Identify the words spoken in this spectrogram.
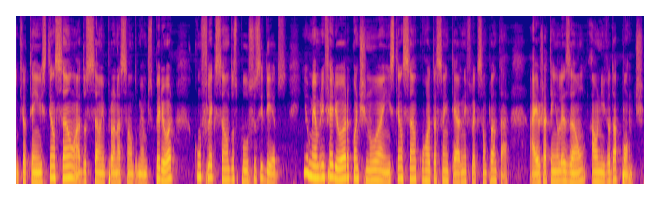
em que eu tenho extensão, adução e pronação do membro superior, com flexão dos pulsos e dedos. E o membro inferior continua em extensão, com rotação interna e flexão plantar. Aí eu já tenho lesão ao nível da ponte.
